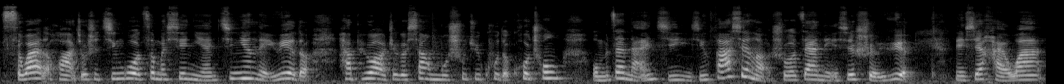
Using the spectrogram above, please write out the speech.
此外的话，就是经过这么些年、积年累月的 Happy World 这个项目数据库的扩充，我们在南极已经发现了说在哪些水域、哪些海湾。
